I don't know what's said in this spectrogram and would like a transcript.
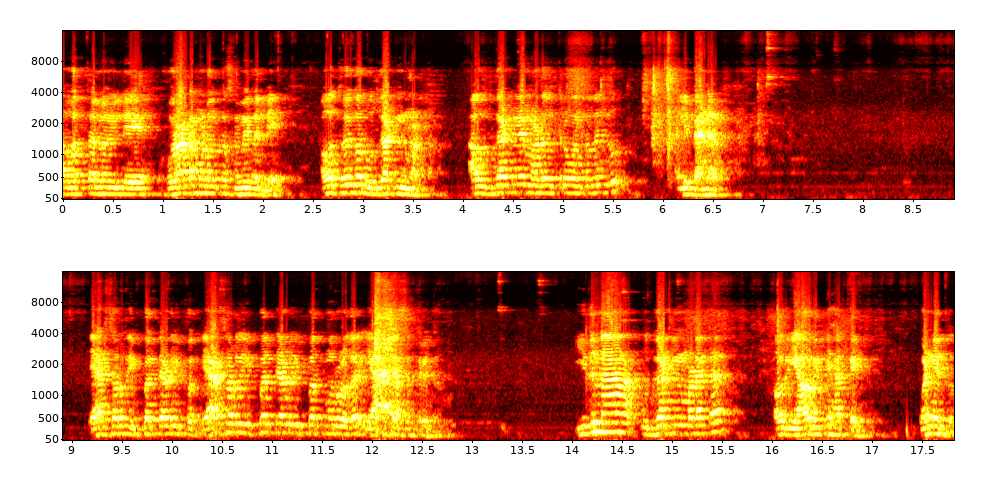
ಅವತ್ತನ್ನು ಇಲ್ಲಿ ಹೋರಾಟ ಮಾಡುವಂತ ಸಮಯದಲ್ಲಿ ಅವತ್ತು ಹೋಗಿ ಅವ್ರು ಉದ್ಘಾಟನೆ ಮಾಡ್ತಾರೆ. ಆ ಉದ್ಘಾಟನೆ ಮಾಡುತ್ತಿರುವಂತದ್ದು ಇದು ಅಲ್ಲಿ ಬ್ಯಾನರ್. ಎರಡ್ ಸಾವಿರದ ಇಪ್ಪತ್ತೆರಡು ಇಪ್ಪತ್ ಎರಡ್ ಸಾವಿರದ ಇಪ್ಪತ್ತೆರಡು ಇಪ್ಪತ್ತ್ ಮೂರೊಳಗ ಯಾರು ಶಾಸಕರಿದ್ರು? ಇದನ್ನ ಉದ್ಘಾಟನೆ ಮಾಡಕ ಅವ್ರಿಗೆ ಯಾವ ರೀತಿ ಹಕ್ಕೈತಿ ಒಂದೇದ್ದು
